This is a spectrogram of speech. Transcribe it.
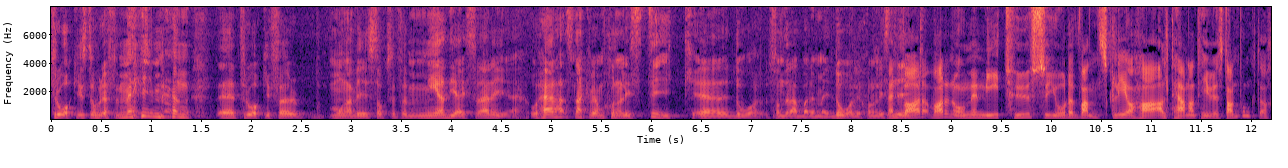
tråkig historia för mig, men eh, tråkig för många vis också för media i Sverige. Och här snakker vi om journalistik eh, då, som drabbade mig. Dålig journalistik. Men var, var det noe med metoo som gjorde det vanskelig å ha alternative standpunkter?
